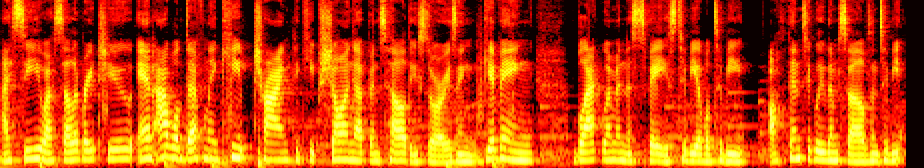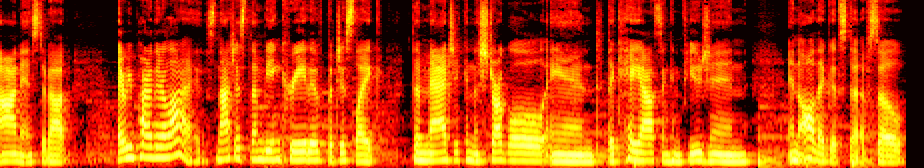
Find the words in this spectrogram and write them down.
I see you, I celebrate you, and I will definitely keep trying to keep showing up and tell these stories and giving Black women the space to be able to be authentically themselves and to be honest about every part of their lives, not just them being creative, but just like the magic and the struggle and the chaos and confusion and all that good stuff. So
